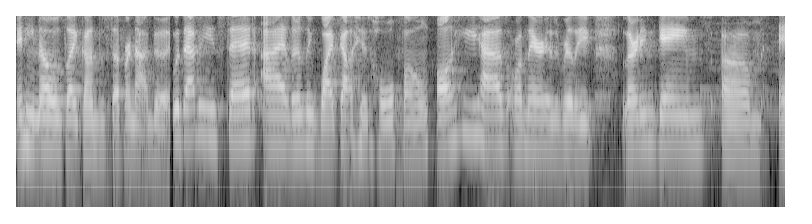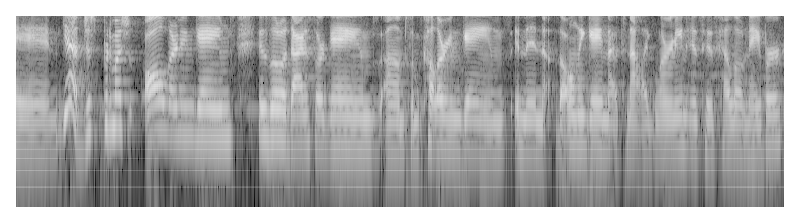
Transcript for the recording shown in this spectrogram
And he knows like guns and stuff are not good. With that being said, I literally wiped out his whole phone. All he has on there is really learning games. Um, and yeah, just pretty much all learning games. His little dinosaur games, um, some coloring games. And then the only game that's not like learning is his Hello Neighbor.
